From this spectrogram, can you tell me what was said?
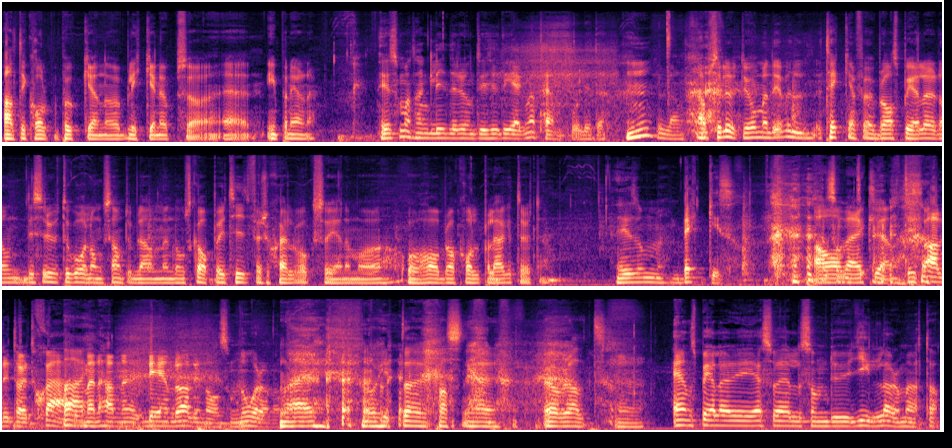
alltid koll på pucken och blicken upp så eh, imponerande. Det är som att han glider runt i sitt egna tempo lite. Mm, absolut, jo men det är väl tecken för bra spelare. De, det ser ut att gå långsamt ibland men de skapar ju tid för sig själva också genom att, att ha bra koll på läget där ute. Det är som Beckis. Ja, som verkligen. Typ aldrig tar ett skär, men han, det är ändå aldrig någon som når honom. Nej, och hittar passningar överallt. Mm. En spelare i SHL som du gillar att möta?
